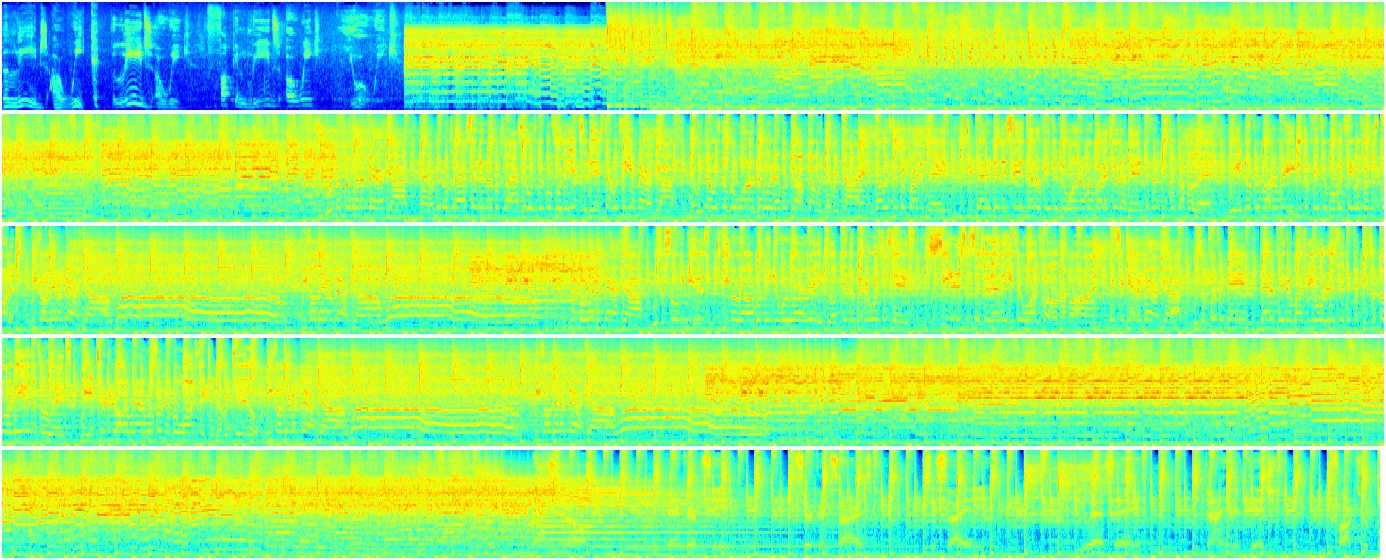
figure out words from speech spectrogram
The leads are weak. The leads are weak. The fucking leads are weak. You're weak. coincidence. That was dined and ditched. Fox report.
